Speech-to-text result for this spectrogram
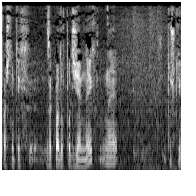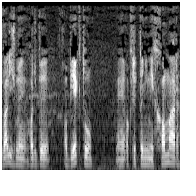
właśnie tych zakładów podziemnych poszukiwaliśmy choćby obiektu e, o kryptonimie Homar,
